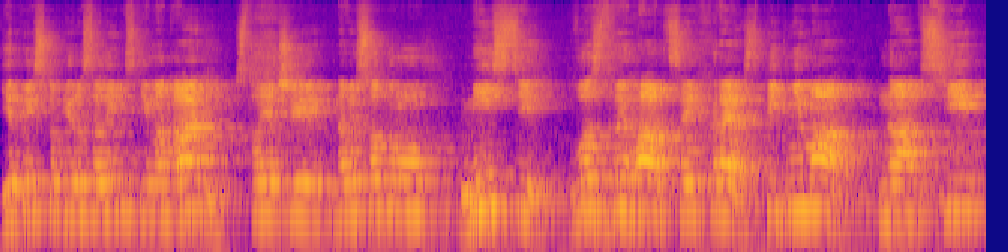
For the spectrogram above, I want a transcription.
єпископ Єрусалимський Макарій, стоячи на високому місці, воздвигав цей хрест, піднімав на всі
